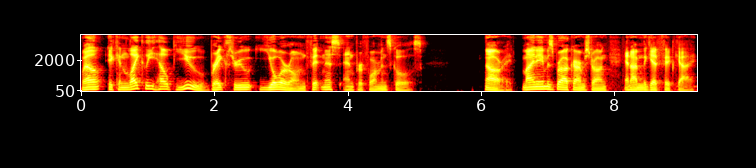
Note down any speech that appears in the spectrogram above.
well, it can likely help you break through your own fitness and performance goals. All right, my name is Brock Armstrong, and I'm the Get Fit Guy,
